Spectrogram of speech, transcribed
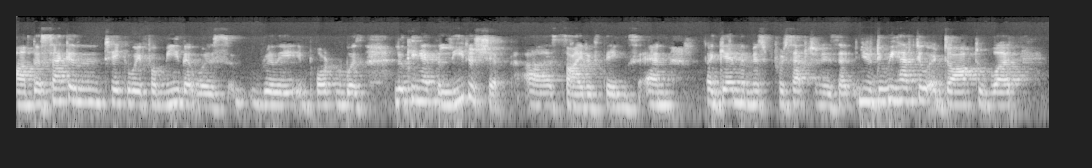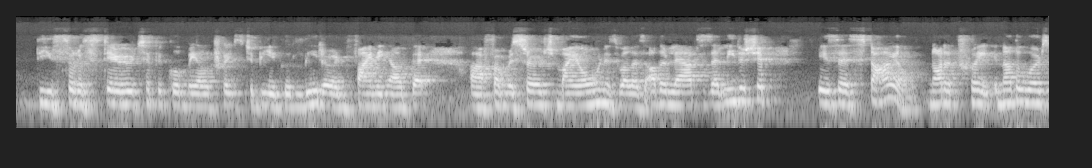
Um, the second takeaway for me that was really important was looking at the leadership uh, side of things. And again, the misperception is that, you know, do we have to adopt what these sort of stereotypical male traits to be a good leader and finding out that uh, from research, my own as well as other labs, is that leadership is a style, not a trait. In other words,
